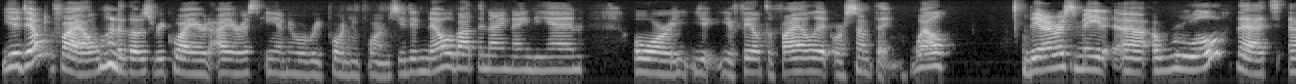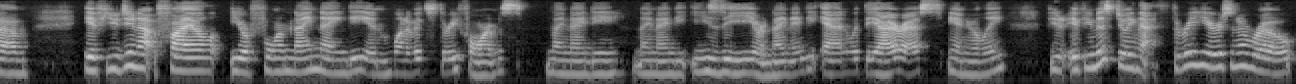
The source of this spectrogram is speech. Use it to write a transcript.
you don't file one of those required IRS annual reporting forms. You didn't know about the 990N, or you, you failed to file it, or something. Well, the IRS made uh, a rule that um, if you do not file your Form 990 in one of its three forms, 990, 990 EZ, or 990N with the IRS annually, if you, if you miss doing that three years in a row,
